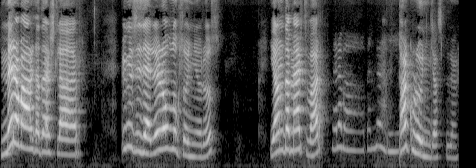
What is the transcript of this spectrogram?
Merhaba arkadaşlar. Bugün sizlerle Roblox oynuyoruz. Yanımda Mert var. Merhaba, ben geldim. Parkur oynayacağız bugün.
